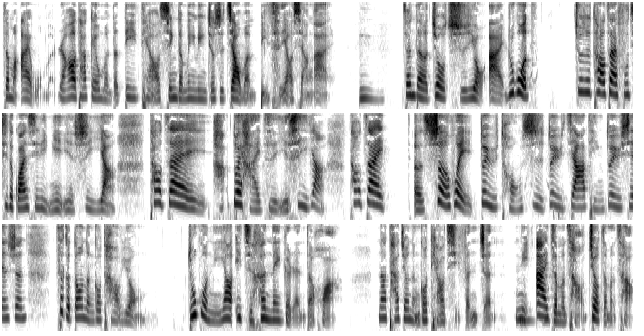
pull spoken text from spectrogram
这么爱我们，然后他给我们的第一条新的命令就是叫我们彼此要相爱。嗯，真的就只有爱。如果就是套在夫妻的关系里面也是一样，套在对孩子也是一样，套在呃社会，对于同事、对于家庭、对于先生，这个都能够套用。如果你要一直恨那个人的话，那他就能够挑起纷争。你爱怎么吵就怎么吵，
